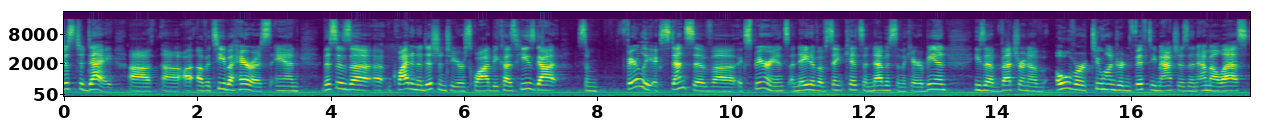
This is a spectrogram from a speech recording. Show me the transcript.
just today uh, uh, of Atiba Harris, and this is a, a, quite an addition to your squad because he's got some fairly extensive uh, experience, a native of St. Kitts and Nevis in the Caribbean. He's a veteran of over 250 matches in MLS,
